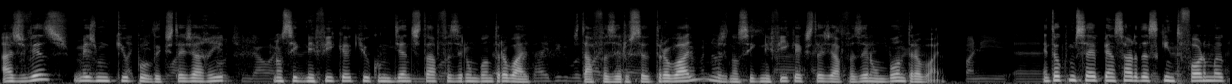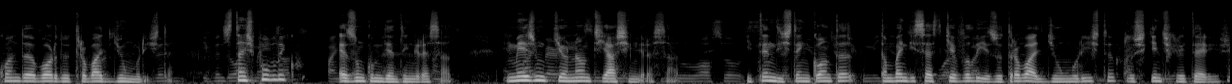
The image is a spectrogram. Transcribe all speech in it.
às vezes, mesmo que o público esteja a rir, não significa que o comediante está a fazer um bom trabalho. Está a fazer o seu trabalho, mas não significa que esteja a fazer um bom trabalho. Então comecei a pensar da seguinte forma quando abordo o trabalho de um humorista: se tens público, és um comediante engraçado, mesmo que eu não te ache engraçado. E tendo isto em conta, também disseste que avalias o trabalho de um humorista pelos seguintes critérios:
